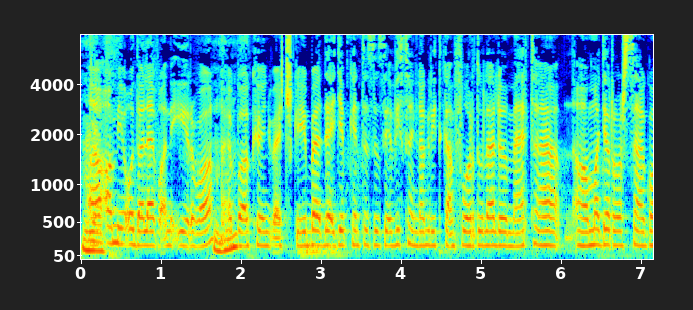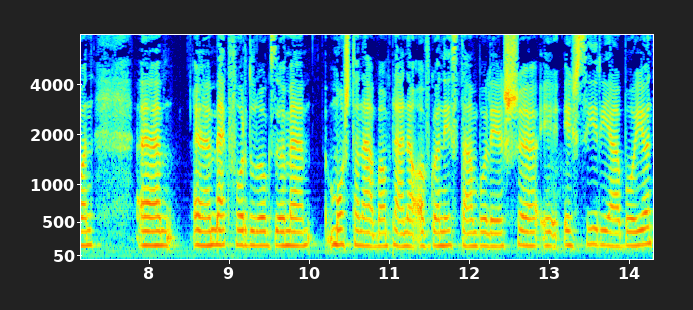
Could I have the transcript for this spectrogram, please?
ja. ami oda le van írva uh-huh. ebbe a könyvecskébe, de egyébként ez azért viszonylag ritkán fordul elő, mert a Magyarországon megfordulók zöme mostanában pláne Afganisztánból és, és Szíriából jön.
